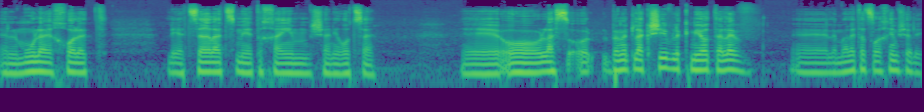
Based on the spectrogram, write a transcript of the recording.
אל מול היכולת לייצר לעצמי את החיים שאני רוצה. אה, או, לס... או באמת להקשיב לכמיהות הלב, אה, למלא את הצרכים שלי.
